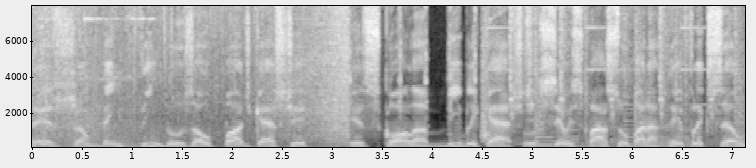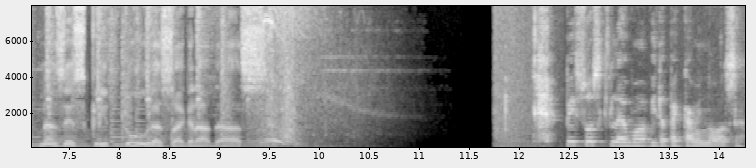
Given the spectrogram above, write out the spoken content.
Sejam bem-vindos ao podcast Escola Biblicast, o seu espaço para reflexão nas Escrituras Sagradas. Pessoas que levam a vida pecaminosa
